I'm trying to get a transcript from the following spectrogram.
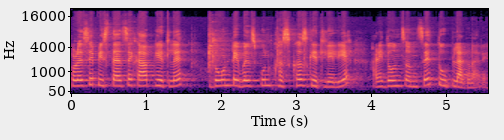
थोडेसे पिस्त्याचे काप घेतलेत दोन टेबलस्पून खसखस घेतलेली आहे आणि दोन चमचे तूप लागणार आहे.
